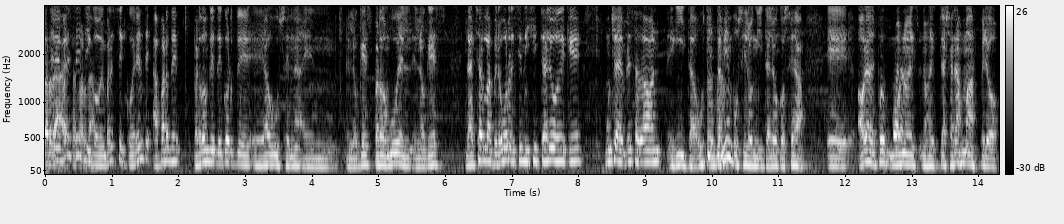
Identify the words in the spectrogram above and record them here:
verdad. me parece ético, verdad. me parece coherente. Aparte, perdón que te corte, eh, Agus, en, la- en, en lo que es, perdón, Google, en lo que es la charla, pero vos recién dijiste algo de que muchas empresas daban eh, guita. Ustedes también pusieron guita, loco. O sea, eh, ahora después nos, nos explayarás más, pero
